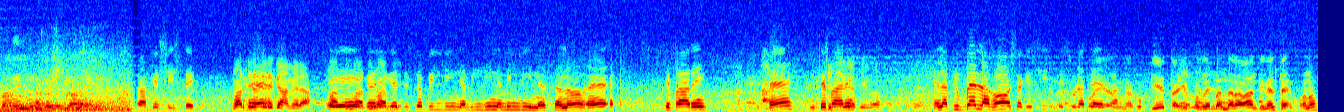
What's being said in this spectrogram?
qua vengo una bestiola. Sa che esiste. Guardi la Eh, telecamera. Guardi, eh, guardi, guardi. Che ti sto bellina, bellina, bellina, sta, no? Eh? Ti pare? Eh? Ti pare? sì. È la più bella cosa che esiste sulla terra. una coppietta che potrebbe andare avanti nel tempo, no?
